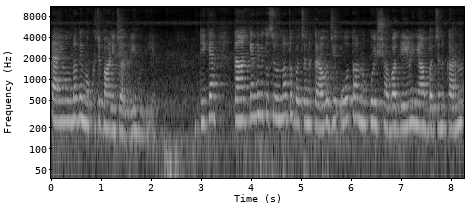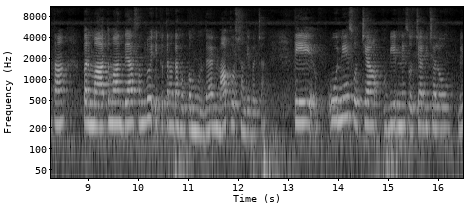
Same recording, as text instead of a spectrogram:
ਟਾਈਮ ਉਹਨਾਂ ਦੇ ਮੁਖ 'ਚ ਬਾਣੀ ਚੱਲ ਰਹੀ ਹੁੰਦੀ ਹੈ। ਠੀਕ ਹੈ? ਤਾਂ ਕਹਿੰਦੇ ਵੀ ਤੁਸੀਂ ਉਹਨਾਂ ਤੋਂ ਬਚਨ ਕਰਾਓ, ਜੇ ਉਹ ਤੁਹਾਨੂੰ ਕੋਈ ਸ਼ਬਦ ਦੇਣ ਜਾਂ ਬਚਨ ਕਰਨ, ਤਾਂ ਪਰਮਾਤਮਾ ਦਾ ਸਮਝ ਲਓ ਇੱਕ ਤਰ੍ਹਾਂ ਦਾ ਹੁਕਮ ਹੁੰਦਾ ਹੈ, ਮਹਾਂਪੁਰਸ਼ਾਂ ਦੇ ਬਚਨ। ਤੇ ਉਹਨੇ ਸੋਚਿਆ, ਵੀਰ ਨੇ ਸੋਚਿਆ ਵੀ ਚਲੋ, ਵੀ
